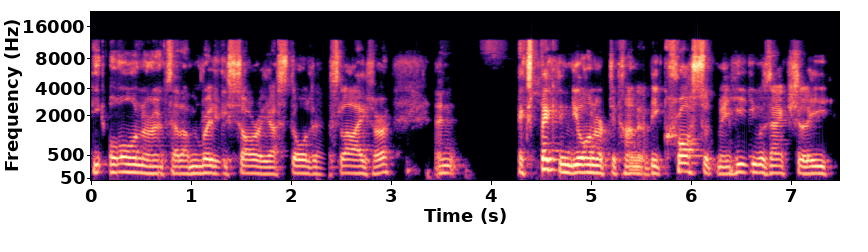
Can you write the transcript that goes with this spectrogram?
the owner and said, I'm really sorry I stole this lighter. And expecting the owner to kind of be cross with me, he was actually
